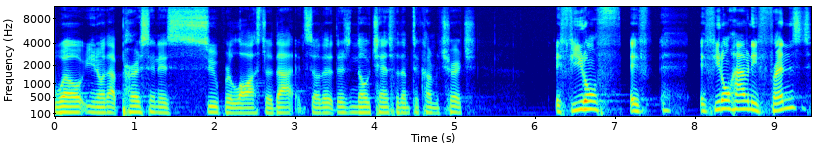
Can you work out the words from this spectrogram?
well, you know, that person is super lost or that, and so there's no chance for them to come to church. If you don't, if if you don't have any friends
